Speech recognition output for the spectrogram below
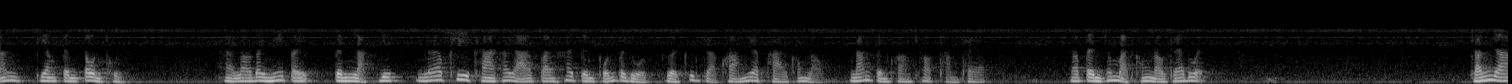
นั้น เพียงเป็นต้นทุนเราได้นี้ไปเป็นหลักยึดแล้วคลี่คลายขยายไปให้เป็นผลประโยชน์เกิดขึ้นจากความเงียบภายของเรา นั้นเป็นความชอบธรรมแท้และเป็นสมบัติของเราแท้ด้วย สัญญา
